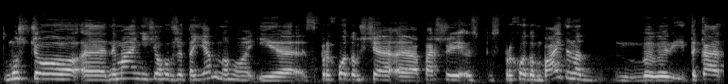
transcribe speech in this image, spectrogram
тому що немає нічого вже таємного, і з приходом ще е, першої з- приходом Байдена е, така,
